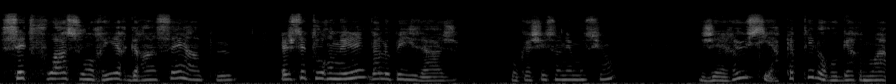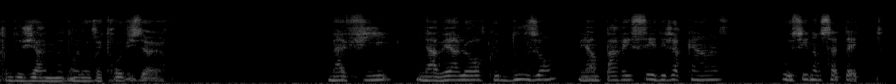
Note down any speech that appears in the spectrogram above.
Cette fois, son rire grinçait un peu. Elle s'est tournée vers le paysage. Pour cacher son émotion, j'ai réussi à capter le regard noir de Jeanne dans le rétroviseur. Ma fille n'avait alors que douze ans, mais en paraissait déjà quinze, aussi dans sa tête.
